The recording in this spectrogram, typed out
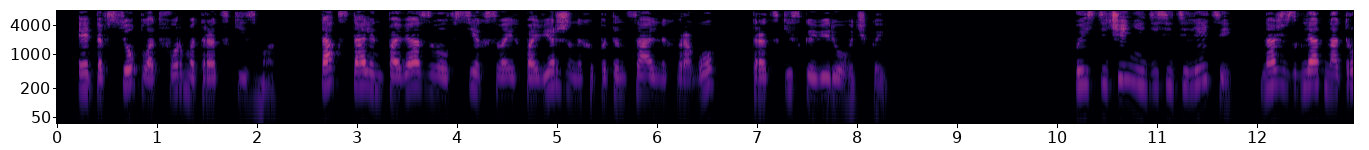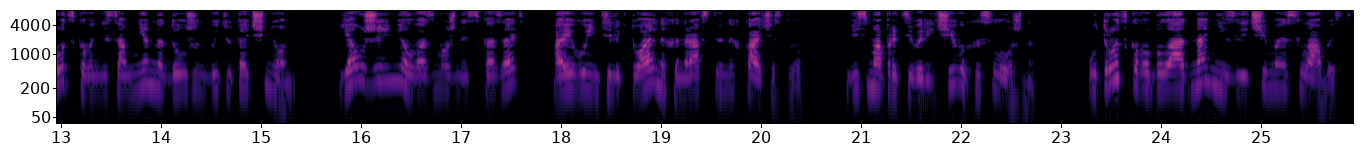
– это все платформа троцкизма. Так Сталин повязывал всех своих поверженных и потенциальных врагов троцкистской веревочкой. По истечении десятилетий наш взгляд на Троцкого, несомненно, должен быть уточнен, я уже имел возможность сказать о его интеллектуальных и нравственных качествах, весьма противоречивых и сложных. У Троцкого была одна неизлечимая слабость.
